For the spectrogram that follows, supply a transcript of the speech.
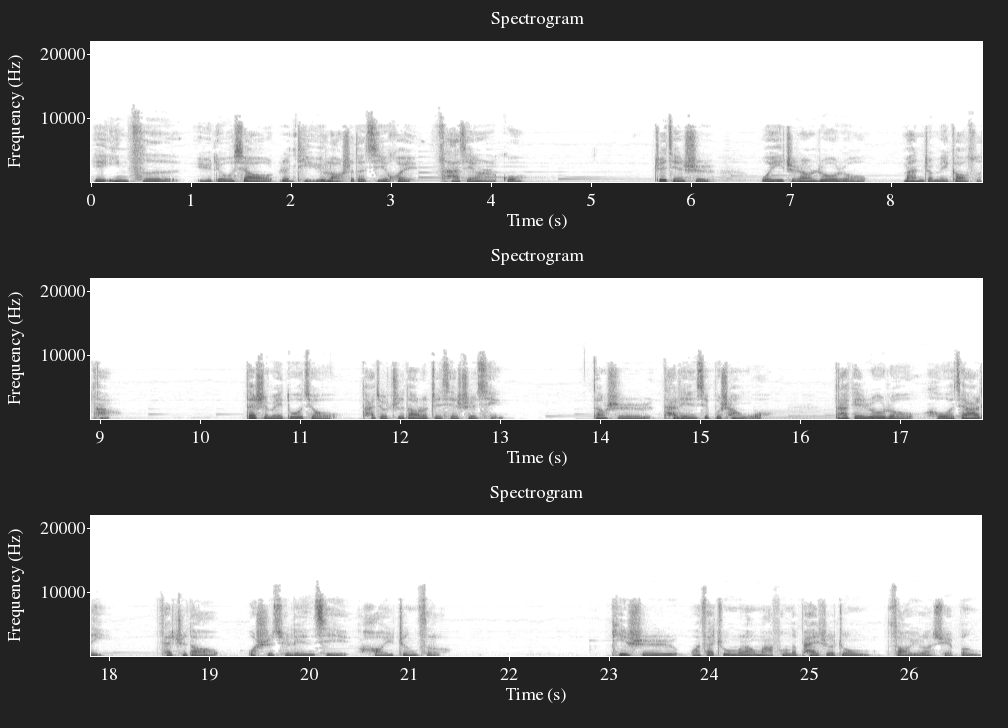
也因此与留校任体育老师的机会擦肩而过。这件事我一直让肉肉瞒着没告诉他，但是没多久他就知道了这些事情。当时他联系不上我，打给肉肉和我家里，才知道我失去联系好一阵子了。彼时，我在珠穆朗玛峰的拍摄中遭遇了雪崩，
